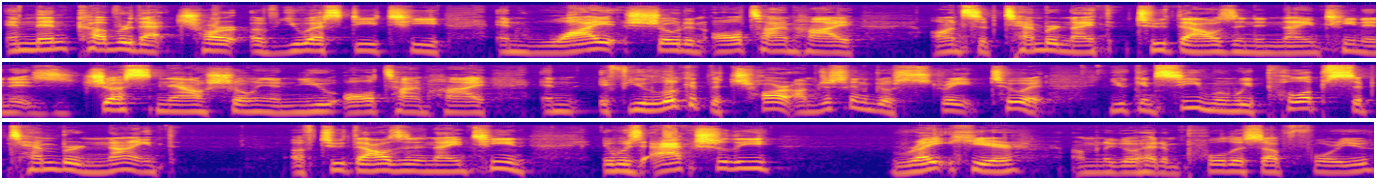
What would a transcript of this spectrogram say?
and then cover that chart of USDT and why it showed an all time high on September 9th, 2019, and it's just now showing a new all time high. And if you look at the chart, I'm just going to go straight to it. You can see when we pull up September 9th of 2019, it was actually right here. I'm going to go ahead and pull this up for you.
